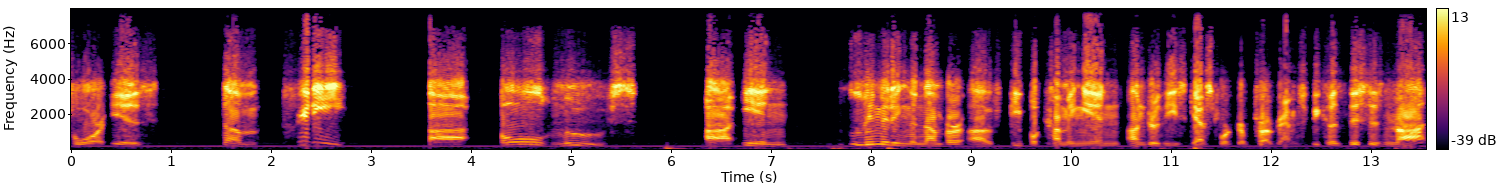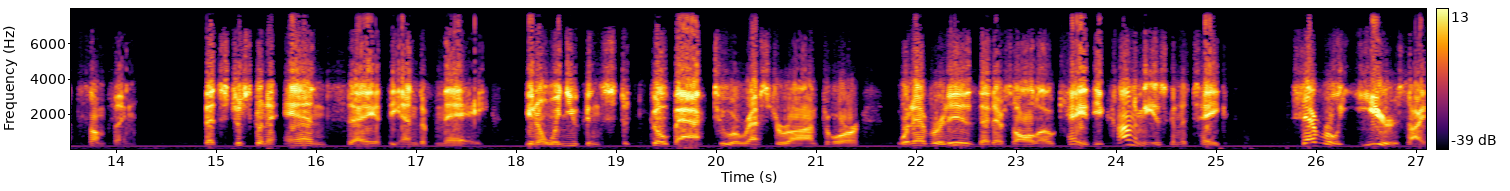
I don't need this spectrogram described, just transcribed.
for is some pretty uh, bold moves uh, in limiting the number of people coming in under these guest worker programs because this is not something that's just going to end, say, at the end of May. You know, when you can st- go back to a restaurant or whatever it is that it's all okay. The economy is going to take several years, I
